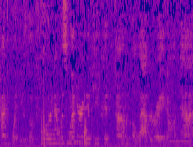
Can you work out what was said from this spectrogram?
kind of what you look for, and I was wondering if you could um, elaborate on that.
